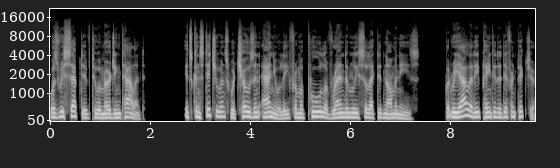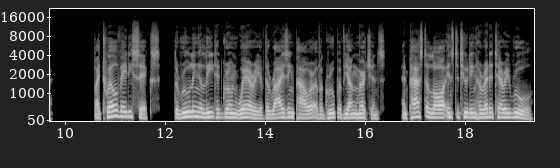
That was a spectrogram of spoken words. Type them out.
was receptive to emerging talent. Its constituents were chosen annually from a pool of randomly selected nominees. But reality painted a different picture. By 1286, the ruling elite had grown wary of the rising power of a group of young merchants and passed a law instituting hereditary rule,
